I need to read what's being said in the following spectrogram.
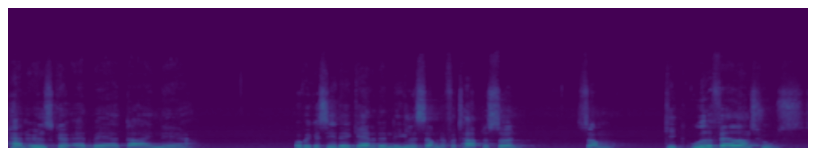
Han ønsker at være dig nær. Og vi kan se det igen i den lille som den fortabte søn, som gik ud af faderens hus,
